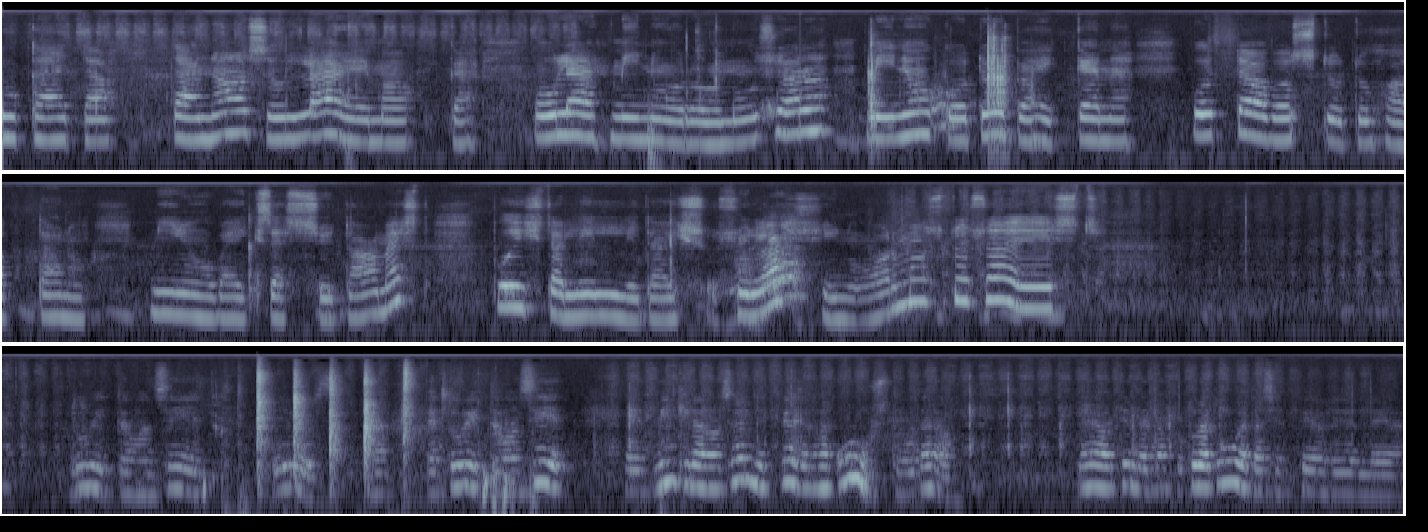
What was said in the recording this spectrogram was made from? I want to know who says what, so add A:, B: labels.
A: lugeda täna sulle, emake. oled minu rõõmusara, minu kodupäikene. võta vastu tuhat tänu minu väiksest südamest. puista lilli täis su süle sinu armastuse eest.
B: huvitav on see, et ilus, et huvitav on see, et, et mingil ajal on salmid peas, aga nagu unustavad ära. Nämä on kyllä, kun tulevat uudet asiat peolle jälleen ja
